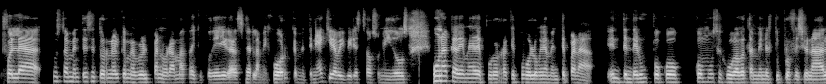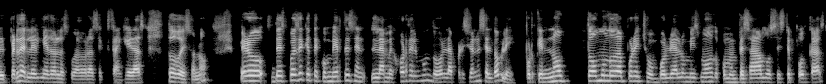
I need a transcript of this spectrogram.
Fue la, justamente ese torneo el que me abrió el panorama de que podía llegar a ser la mejor, que me tenía que ir a vivir a Estados Unidos, una academia de puro racquetball, obviamente, para entender un poco cómo se jugaba también el tú profesional, perderle el miedo a las jugadoras extranjeras, todo eso, ¿no? Pero después de que te conviertes en la mejor del mundo, la presión es el doble, porque no todo mundo da por hecho, volví a lo mismo como empezábamos este podcast,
